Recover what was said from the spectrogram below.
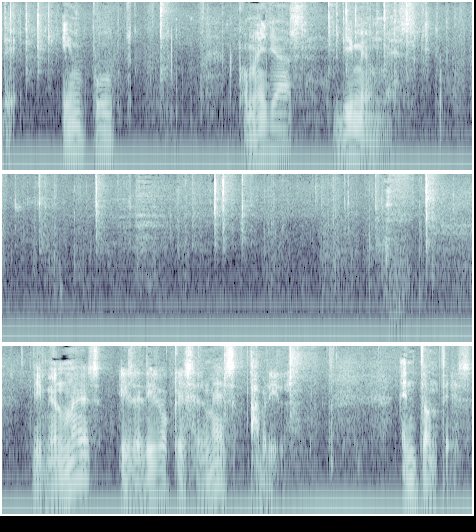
de input, comillas, dime un mes. Dime un mes y le digo que es el mes abril. Entonces,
